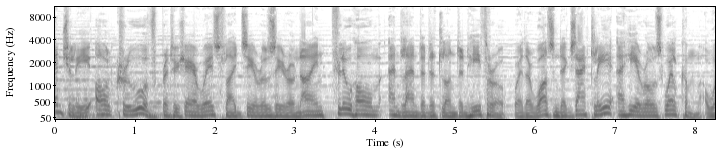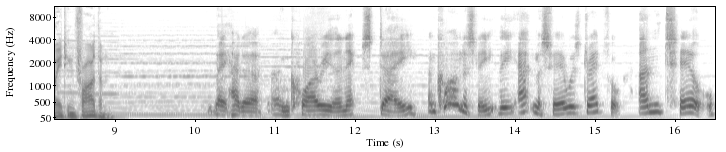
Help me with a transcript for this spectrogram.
Eventually, all crew of British Airways Flight 009 flew home and landed at London Heathrow, where there wasn't exactly a hero's welcome awaiting for them. They had an inquiry the next day, and quite honestly, the atmosphere was dreadful until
